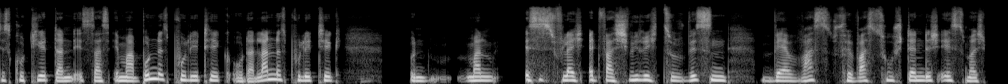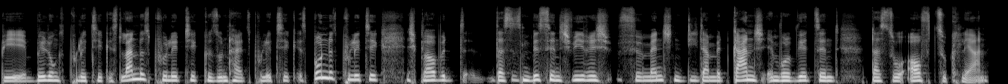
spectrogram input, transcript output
diskutiert, dann ist das immer Bundespolitik oder Landespolitik und man es ist vielleicht etwas schwierig zu wissen, wer was für was zuständig ist. Zum Beispiel Bildungspolitik ist Landespolitik, Gesundheitspolitik ist Bundespolitik. Ich glaube, das ist ein bisschen schwierig für Menschen, die damit gar nicht involviert sind, das so aufzuklären.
